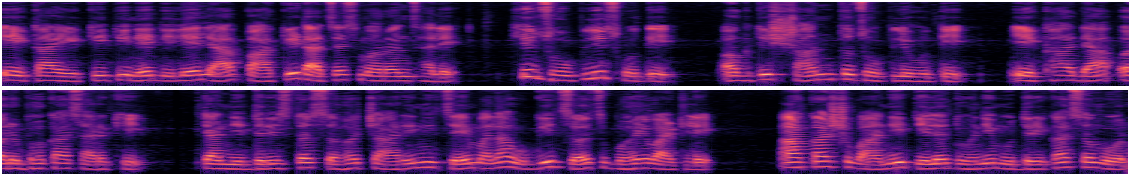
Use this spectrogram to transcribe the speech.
एकाएकी तिने दिलेल्या पाकिटाचे स्मरण झाले. ही झोपलीच होती. अगदी शांत झोपली होती एखाद्या अर्भकासारखी. त्या निद्रिस्त सहचारिणीचे मला उगीच भय वाटले. आकाशवाणीतील ध्वनिमुद्रिका समोर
